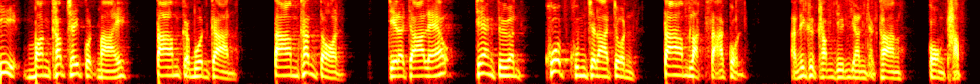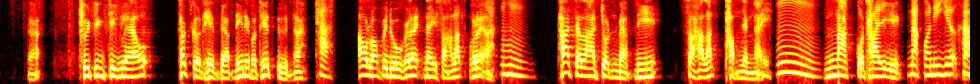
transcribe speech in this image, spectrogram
ที่บังคับใช้กฎหมายตามกระบวนการ ตามขั้นตอน เจรจาแล้วแจ้งเตือนควบคุมจราจรตามหลักสากล อันนี้คือคำยืนยันจากทางกองทัพนะคือจริง ๆ แล้วถ้าเกิดเหตุแบบนี้ในประเทศอื่นนะค่ะเอาลองไปดูก็ได้ในสหรัฐก็ได้อะอืมถ้าจราจนแบบนี้สหรัฐทำยังไงอืมหนักกว่าไทยอีก หนักกว่านี้เยอะค่ะ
